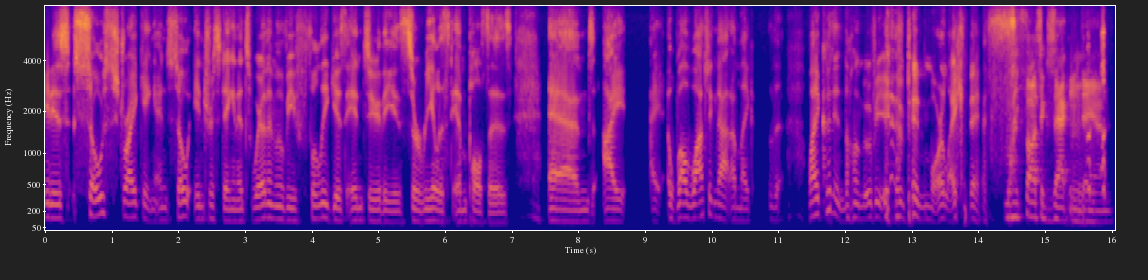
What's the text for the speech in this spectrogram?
it is so striking and so interesting and it's where the movie fully gives into these surrealist impulses and i i while watching that i'm like why couldn't the whole movie have been more like this My thoughts exactly. Dan.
